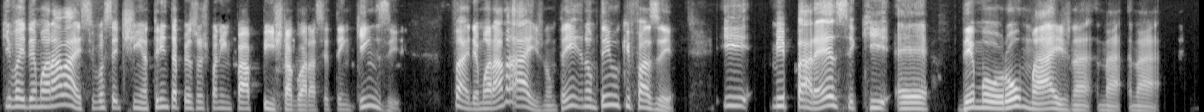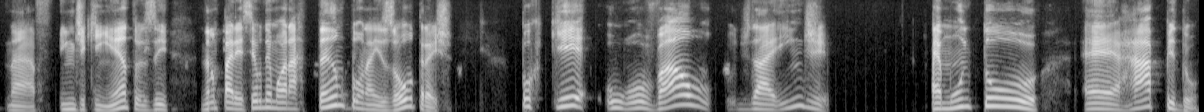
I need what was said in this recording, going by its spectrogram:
que vai demorar mais. Se você tinha 30 pessoas para limpar a pista, agora você tem 15, vai demorar mais, não tem, não tem o que fazer. E me parece que é, demorou mais na, na, na, na Indy 500 e não pareceu demorar tanto nas outras, porque o oval da Indy é muito é, rápido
